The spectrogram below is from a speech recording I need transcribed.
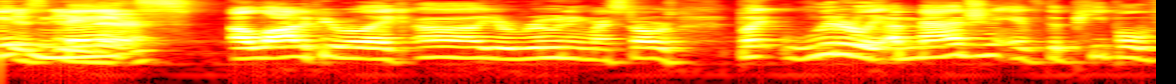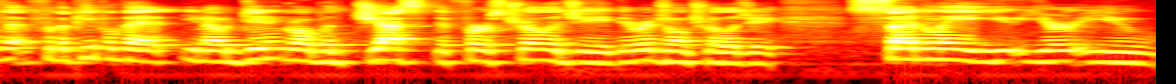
It is in there. makes a lot of people are like, "Oh, you're ruining my Star Wars." But literally, imagine if the people that for the people that you know didn't grow up with just the first trilogy, the original trilogy, suddenly you you're, you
